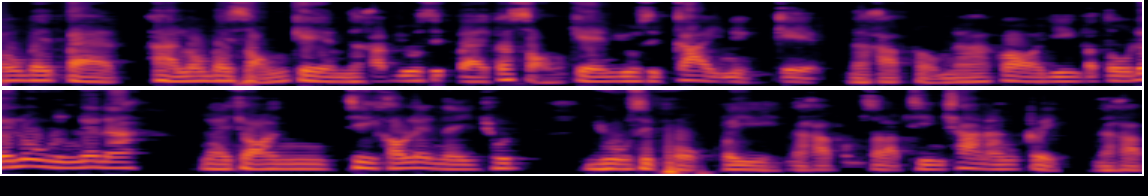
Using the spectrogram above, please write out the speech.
ลงไปแปดลงไปสองเกมนะครับยูสิบแปดก็สองเกมยูสิบเก้าอีกหนึ่งเกมนะครับผมนะก็ยิงประตูได้ลูกหนึ่งด้วยนะในจอนที่เขาเล่นในชุดยูสิบหกปีนะครับผมสำหรับทีมชาติอังกฤษนะครับ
